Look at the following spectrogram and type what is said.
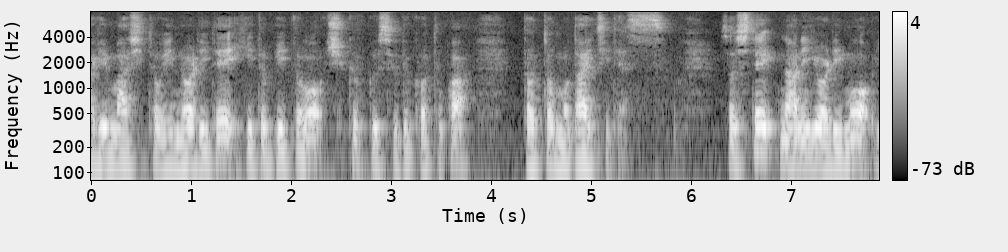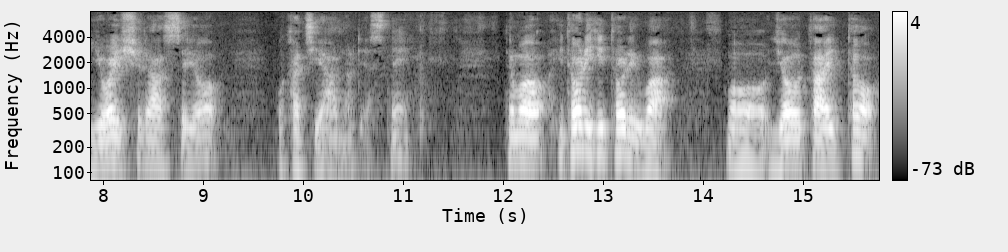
励ましと祈りで人々を祝福することはとても大事です。そして何よりも良い知らせを分かち合うのですね。でも一人一人はもう状態と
